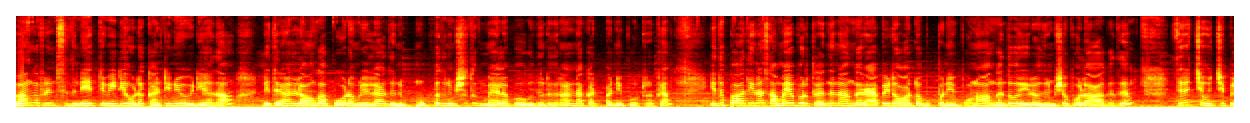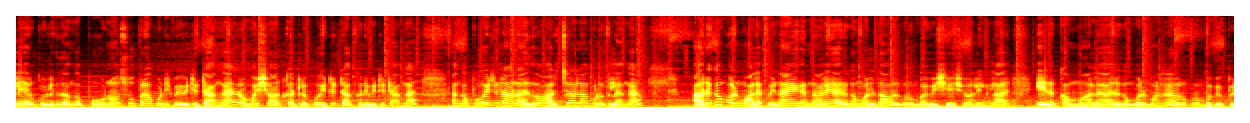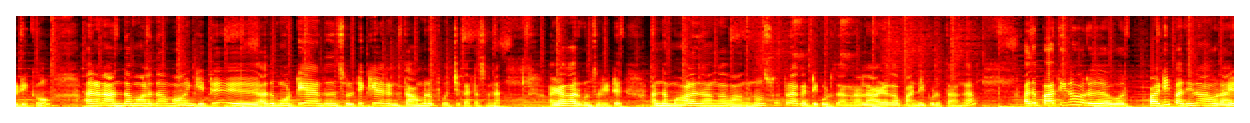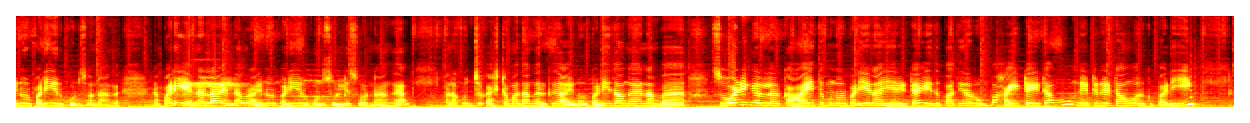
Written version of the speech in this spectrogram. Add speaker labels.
Speaker 1: வாங்க ஃப்ரெண்ட்ஸ் இது நேற்று வீடியோட கண்டினியூ வீடியோ தான். நேற்று நாள் லாங்காக போட முடியல. அது முப்பது நிமிஷத்துக்கு மேலே போகுதுன்றதுனால நான் கட் பண்ணி போட்டிருக்கேன். இது பார்த்தீங்கன்னா சமயபுரத்துலேருந்து நாங்கள் ரேப்பிடோ ஆட்டோ புக் பண்ணி போனோம். அங்கேருந்து ஒரு இருபது நிமிஷம் போல் ஆகுது. திருச்சி உச்சி பிள்ளையார் கோவிலுக்கு தாங்க போகணும் சூப்பராக கூட்டிகிட்டு போய் விட்டுட்டாங்க. ரொம்ப ஷார்ட்கட்டில் போயிட்டு டக்குன்னு விட்டுட்டாங்க. அங்கே போயிட்டு நான் எதுவும் அர்ச்சனைலாம் கொடுக்கலங்க. அருகம்புல் மாலை விநாயகர்னாலே அருகம்புல் தான் அவருக்கு ரொம்ப விசேஷம் இல்லைங்களா? எருக்கம் மாலை அருகம்புல் மாலைலாம் அவருக்கு ரொம்பவே பிடிக்கும். அதனால் அந்த மாலை தான் வாங்கிட்டு அது மொட்டையாக இருந்ததுன்னு சொல்லிட்டு கீழே ரெண்டு தாமரை போச்சு கட்ட சொன்னேன். அழகாக இருக்கும்னு சொல்லிட்டு. அந்த மாலை தாங்க வாங்கினோம் சூப்பராக கட்டி கொடுத்தாங்க. நல்லா அழகாக பண்ணி கொடுத்தாங்க. அது பார்த்தீங்கன்னா ஒரு ஒரு படி பார்த்தீங்கன்னா ஒரு ஐநூறு படி இருக்கும்னு சொன்னாங்க. நான் படி என்னெல்லாம் இல்லை ஒரு ஐநூறு படி இருக்கும்னு சொல்லி சொன்னாங்க. ஆனால் கொஞ்சம் கஷ்டமாக தாங்க இருக்குது ஐநூறு படி தாங்க. நம்ம சோழிங்கரில் இருக்க ஆயிரத்தி முந்நூறு படியே நான் ஏறிட்டேன். இது பார்த்தீங்கன்னா ரொம்ப ஹைட் ஹைட்டாகவும் நெட்டு நெட்டாகவும் இருக்குது படி.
